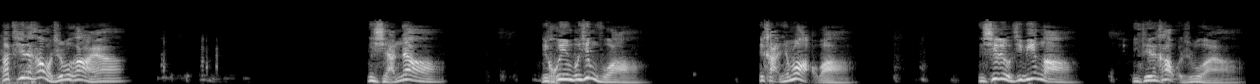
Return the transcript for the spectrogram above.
那天天看我直播干啥呀？你闲的啊？你婚姻不幸福啊？你感情不好吧？你心里有疾病啊？你天天看我直播呀？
